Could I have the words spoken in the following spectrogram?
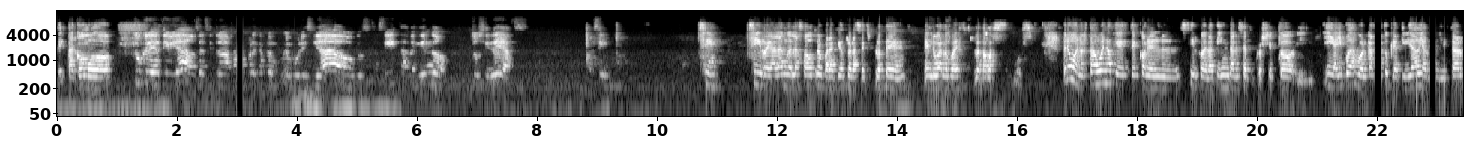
está cómodo. Tu creatividad, o sea, si trabajas, por ejemplo, en, publicidad o cosas así, estás vendiendo tus ideas. Así. Sí, sí, regalándolas a otro para que otro las explote en lugar de poder explotarlas vos. Pero bueno, está bueno que estés con el circo de la tinta, que sea tu proyecto y, y ahí puedas volcar tu creatividad y administrar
